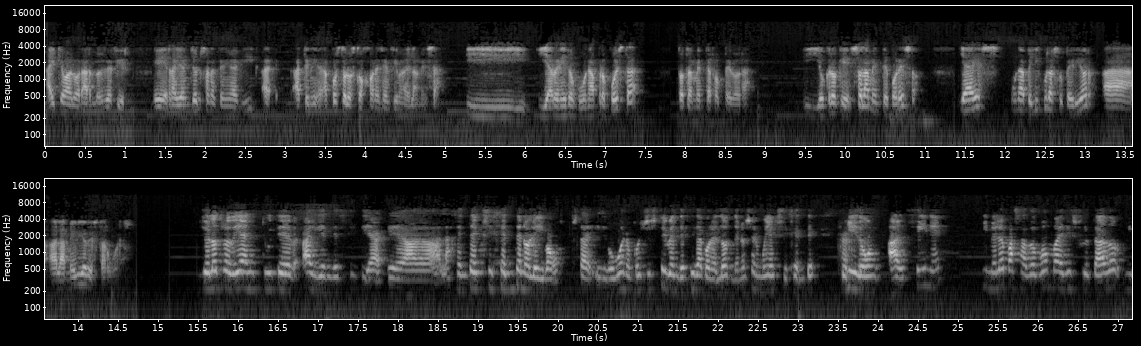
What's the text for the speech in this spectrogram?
hay que valorarlo. Es decir, eh, Ryan Johnson ha tenido aquí, ha, ha tenido, ha puesto los cojones encima de la mesa y, y ha venido con una propuesta totalmente rompedora. Y yo creo que solamente por eso ya es una película superior a, a la media de Star Wars. Yo el otro día en Twitter alguien decía que a la gente exigente no le iba a gustar. Y digo, bueno, pues yo estoy bendecida con el don de no ser muy exigente. He ido al cine y me lo he pasado bomba, he disfrutado. Y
